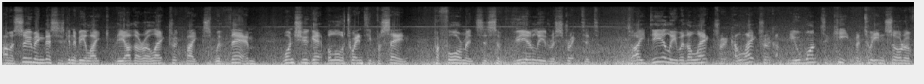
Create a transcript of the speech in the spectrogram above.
I'm assuming this is going to be like the other electric bikes. With them, once you get below 20%, performance is severely restricted. So ideally with electric, electric you want to keep between sort of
